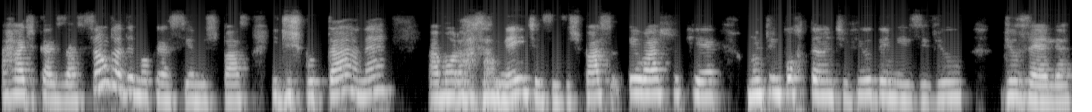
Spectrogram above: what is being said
a radicalização da democracia no espaço e disputar né, amorosamente esses espaços, eu acho que é muito importante, viu, Denise, viu, viu Zélia?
